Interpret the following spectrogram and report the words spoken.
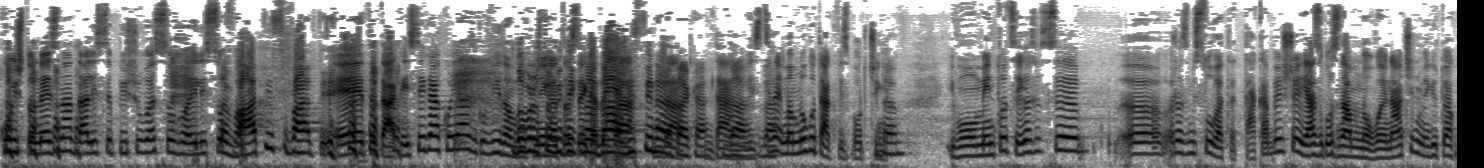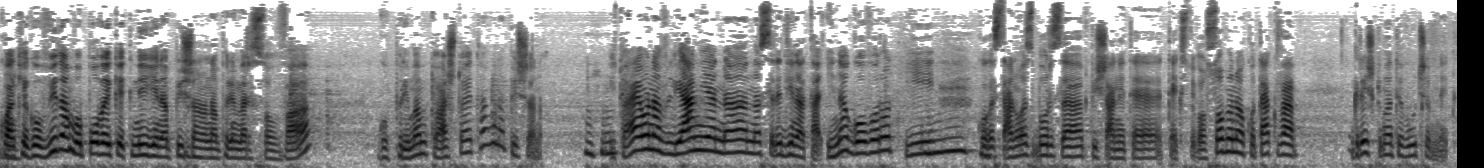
кои што не знаат дали се пишува со В или со Ф. Свати, свати. Ете така. И сега ако јас го видам Добро во што книгата, ви сега да, дека- вистина е така. Да, Да, вистина, да. има многу такви зборчиња. Да. И во моментот сега се, размислувате, така беше, јас го знам на овој начин, меѓутоа кога Да. ќе го видам во повеќе книги напишано на пример со В, го примам тоа што е таму напишано. И тоа е она влијание на, на средината, и на говорот, и кога станува збор за пишаните текстови. Особено ако таква грешка имате во учебник.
